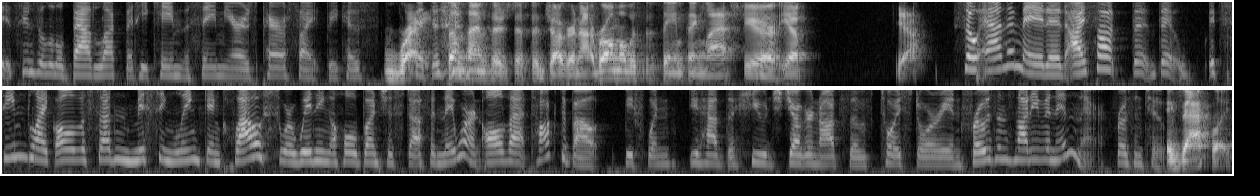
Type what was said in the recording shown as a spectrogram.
it seems a little bad luck that he came the same year as Parasite because right. Just... Sometimes there's just a juggernaut. Roma was the same thing last year. Yeah. Yep. Yeah. So animated, I thought that, that it seemed like all of a sudden Missing Link and Klaus were winning a whole bunch of stuff, and they weren't all that talked about when you had the huge juggernauts of Toy Story and Frozen's not even in there. Frozen 2. Exactly.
